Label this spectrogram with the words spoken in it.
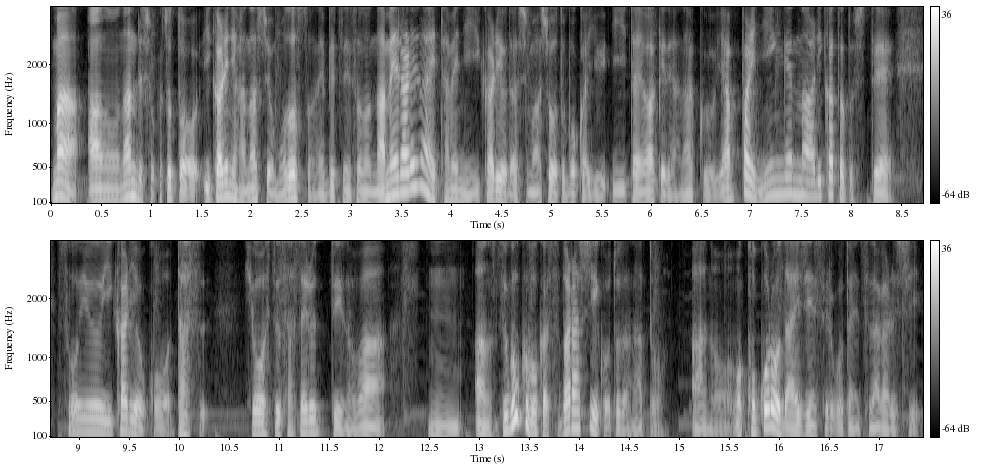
まあ、あの、なんでしょうか、ちょっと怒りに話を戻すとね、別にその舐められないために怒りを出しましょうと僕は言いたいわけではなく、やっぱり人間の在り方として、そういう怒りをこう出す、表出させるっていうのは、うん、あのすごく僕は素晴らしいことだなと。あの心を大事にすることにつながるし、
